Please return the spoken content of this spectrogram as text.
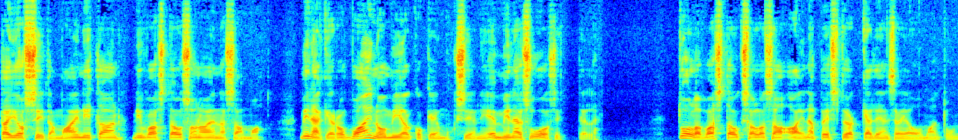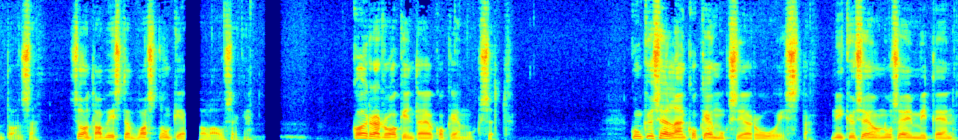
Tai jos siitä mainitaan, niin vastaus on aina sama. Minä kerron vain omia kokemuksiani, en minä suosittele. Tuolla vastauksella saa aina pestyä kätensä ja oman tuntonsa. Se on tavisten vastuunkiertolauseke. Koiran ruokinta ja kokemukset. Kun kysellään kokemuksia ruuista, niin kyse on useimmiten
